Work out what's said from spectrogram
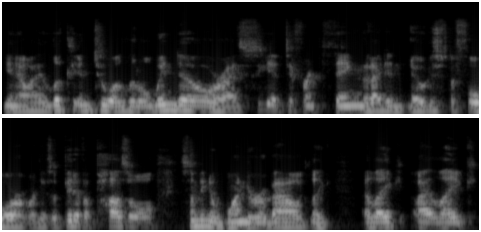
you know, I look into a little window or I see a different thing that I didn't notice before or there's a bit of a puzzle, something to wonder about. Like I like I like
